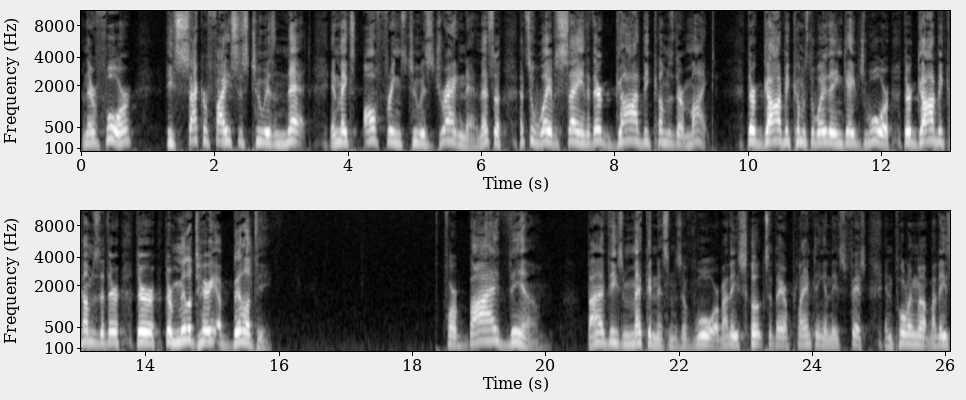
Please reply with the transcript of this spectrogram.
And therefore, he sacrifices to his net and makes offerings to his dragnet. And that's a, that's a way of saying that their God becomes their might. Their God becomes the way they engage war. Their God becomes their, their, their military ability. For by them, by these mechanisms of war, by these hooks that they are planting in these fish and pulling them up, by these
